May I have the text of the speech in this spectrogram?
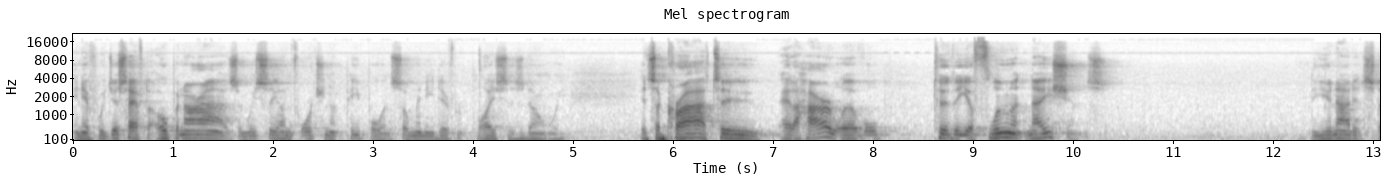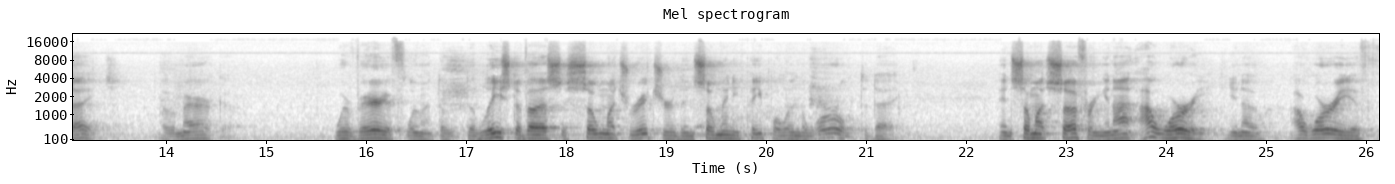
And if we just have to open our eyes and we see unfortunate people in so many different places, don't we? It's a cry to, at a higher level, to the affluent nations, the United States of America. We're very affluent. The, the least of us is so much richer than so many people in the world today. And so much suffering. And I, I worry, you know, I worry if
